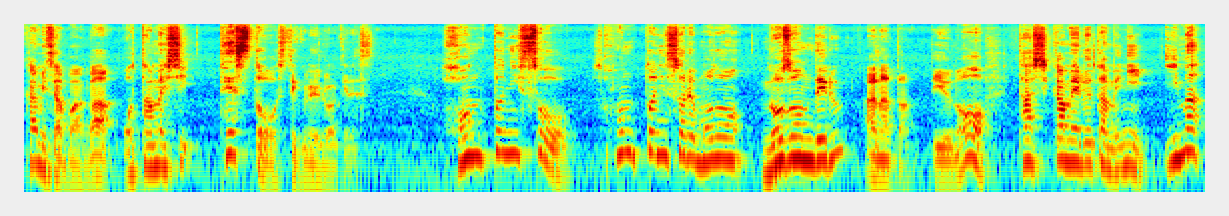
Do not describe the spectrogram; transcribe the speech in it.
神様がお試しテストをしてくれるわけです。本当にそう本当にそれもの望んでる？あなたっていうのを確かめるために今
